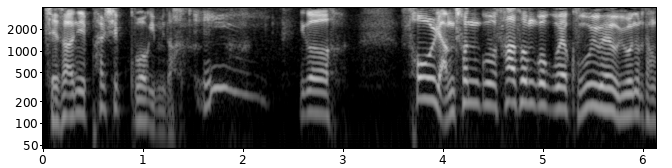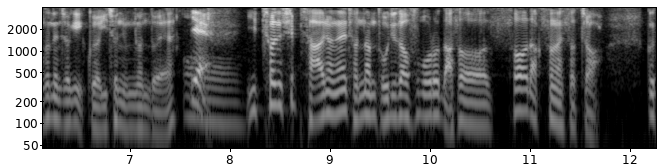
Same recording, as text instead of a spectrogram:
재산이 89억입니다. 이거 서울 양천구 사선거구의 구의회 의원으로 당선된 적이 있고요. 2006년도에. 예. 2014년에 전남 도지사 후보로 나서서 낙선했었죠. 그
